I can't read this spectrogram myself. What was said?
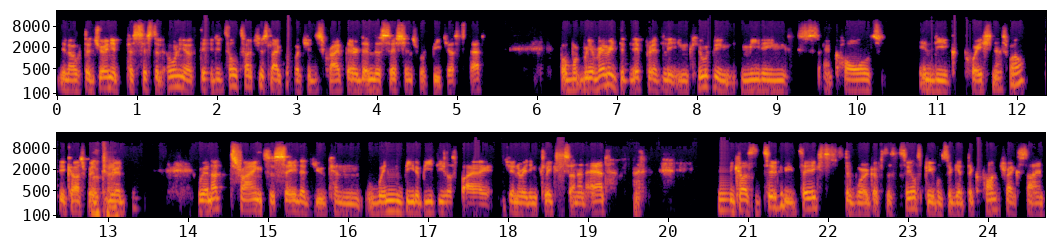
you know, the journey persisted only of digital touches, like what you described there, then the sessions would be just that. But we are very deliberately including meetings and calls in the equation as well because we're, okay. we're we're not trying to say that you can win B2B deals by generating clicks on an ad because it typically takes the work of the salespeople to get the contract signed.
